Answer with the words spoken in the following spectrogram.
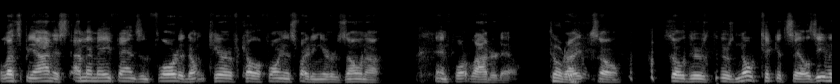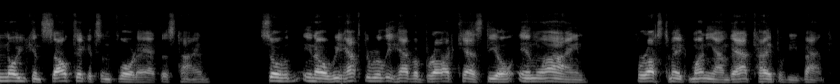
let's be honest, MMA fans in Florida don't care if California is fighting Arizona and Fort Lauderdale. Totally. Right. So, so there's there's no ticket sales, even though you can sell tickets in Florida at this time. So you know we have to really have a broadcast deal in line for us to make money on that type of event.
